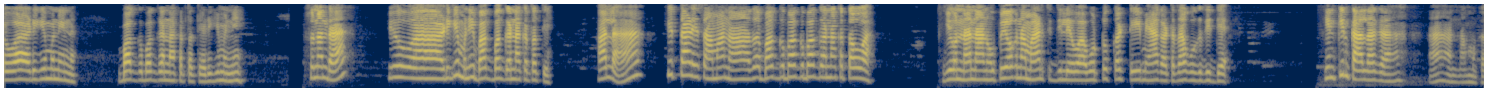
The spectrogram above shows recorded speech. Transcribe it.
ಯವ್ವ, ಅಡಿಗೆ ಮನಿನ. ಬಗ್ ಬಗ್ ಅನ್ನಕತ್ತತಿ ಅಡಿಗೆ ಮನಿ. ಸುನಂದ, ಯವ್ವ, ಅಡಿಗೆ ಮನಿ ಬಗ್ ಬಗ್ ಅನ್ನಕತ್ತತಿ. ಅಲ್ಲ ಹಿತ್ತಾಳಿ ಸಾಮಾನ ಅದು ಬಗ್ ಬಗ್ ಬಗ್ ಅನ್ನಕತ್ತವ ಇವನ್ನ ನಾನು ಉಪಯೋಗನ ಮಾಡ್ತಿದ್ದಿಲ್ಲ ಒಟ್ಟು ಕಟ್ಟಿ ಮ್ಯಾಗ ಅಟ್ಟದಾಗ ಹೋಗದಿದ್ದೆ ಹಿಂದಿನ ಕಾಲಾಗ ನಮ್ಗ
